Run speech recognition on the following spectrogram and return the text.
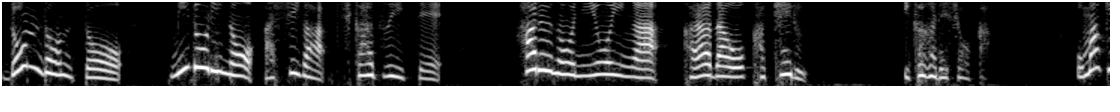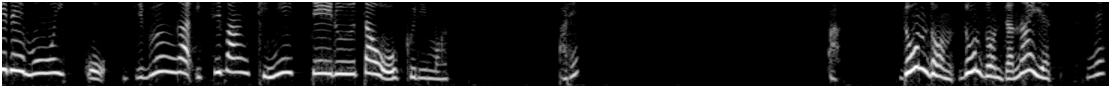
どんどんと、緑の足が近づいて、春の匂いが体をかける。いかがでしょうか？おまけでもう一個、自分が一番気に入っている歌を送ります。あれ？あ、どんどん、どんどんじゃないやつですね。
